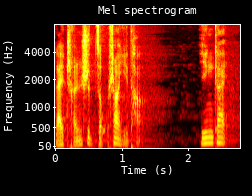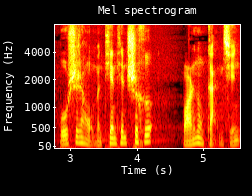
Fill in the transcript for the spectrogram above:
来城市走上一趟，应该不是让我们天天吃喝玩弄感情，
